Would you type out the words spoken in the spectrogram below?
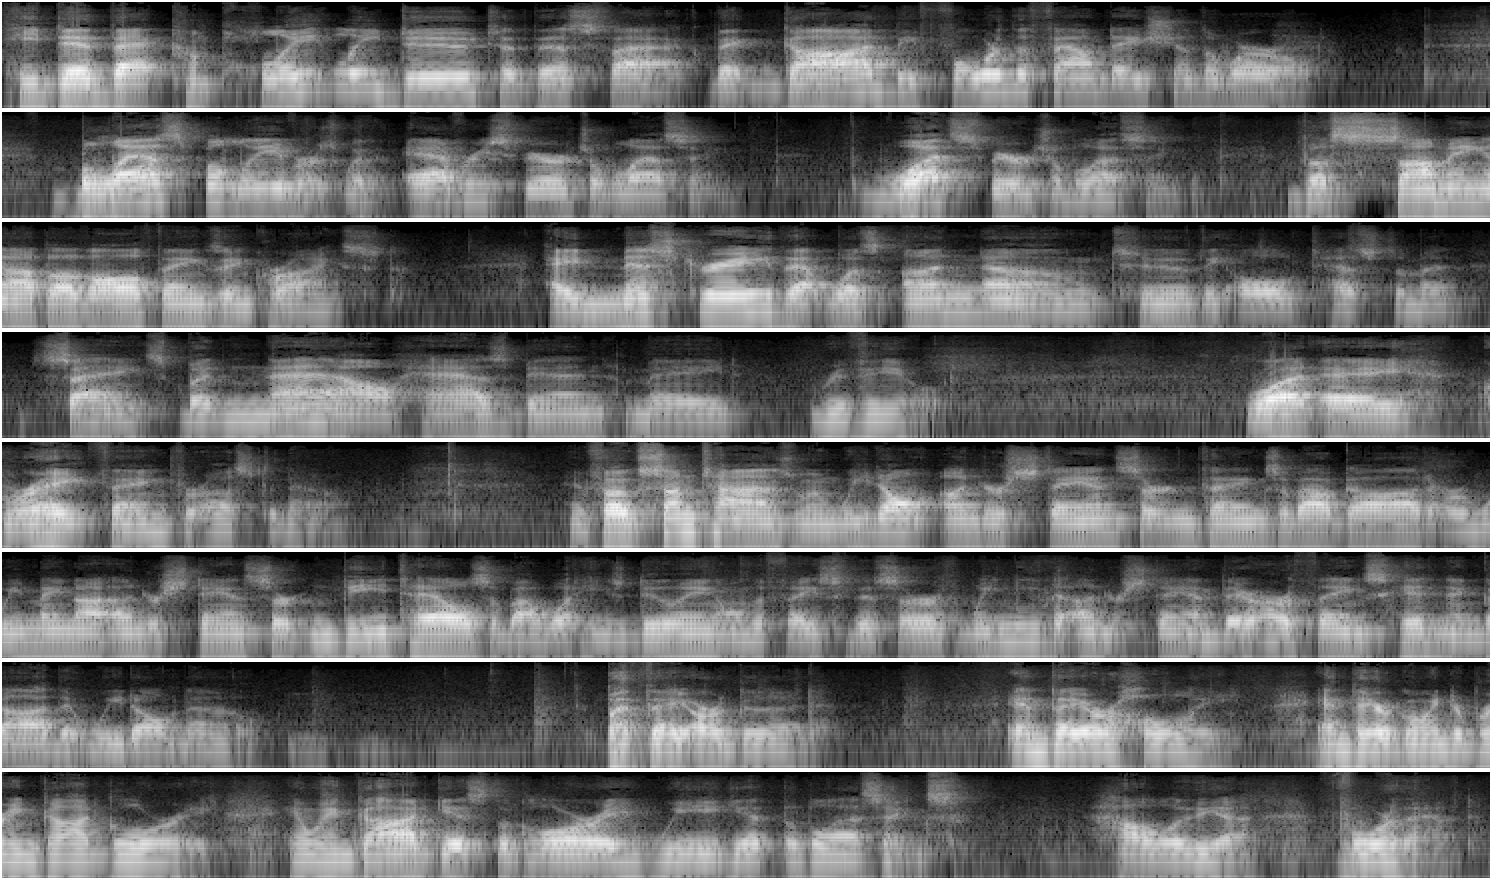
He did that completely due to this fact that God, before the foundation of the world, blessed believers with every spiritual blessing. What spiritual blessing? The summing up of all things in Christ. A mystery that was unknown to the Old Testament saints, but now has been made revealed. What a great thing for us to know. And, folks, sometimes when we don't understand certain things about God, or we may not understand certain details about what He's doing on the face of this earth, we need to understand there are things hidden in God that we don't know. But they are good, and they are holy, and they're going to bring God glory. And when God gets the glory, we get the blessings. Hallelujah for that.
